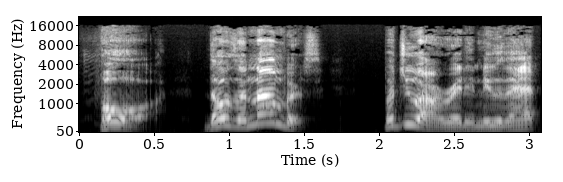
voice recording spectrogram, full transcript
four. Those are numbers. But you already knew that.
